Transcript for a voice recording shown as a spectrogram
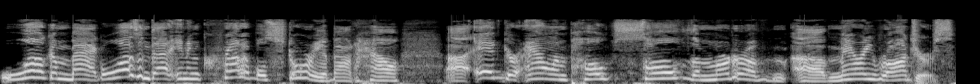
Welcome back. Wasn't that an incredible story about how uh, Edgar Allan Poe solved the murder of uh, Mary Rogers?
